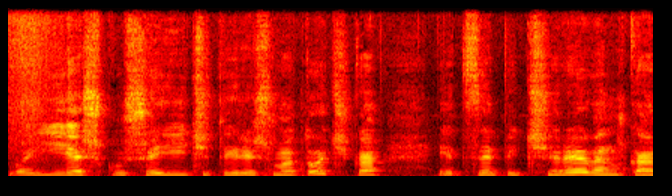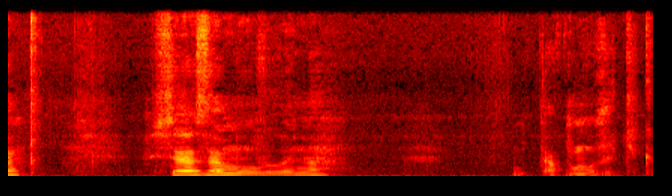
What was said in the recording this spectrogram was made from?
Бо є ж кушаї 4 шматочка, і це підчеревинка вся замовлена. Так можу тільки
